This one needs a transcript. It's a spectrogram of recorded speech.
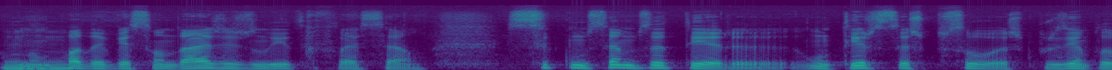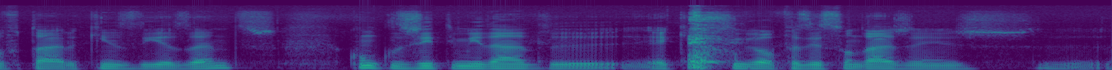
Uhum. Não pode haver sondagens no dia de reflexão. Se começamos a ter um terço das pessoas, por exemplo, a votar 15 dias antes, com que legitimidade é que é possível fazer sondagens eh,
